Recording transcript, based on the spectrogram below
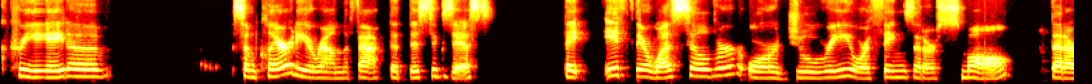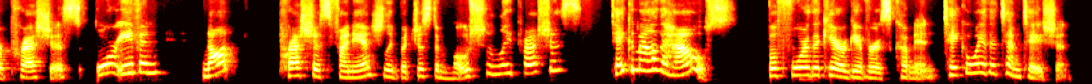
create a some clarity around the fact that this exists that if there was silver or jewelry or things that are small that are precious or even not precious financially but just emotionally precious take them out of the house before the caregivers come in. Take away the temptation.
